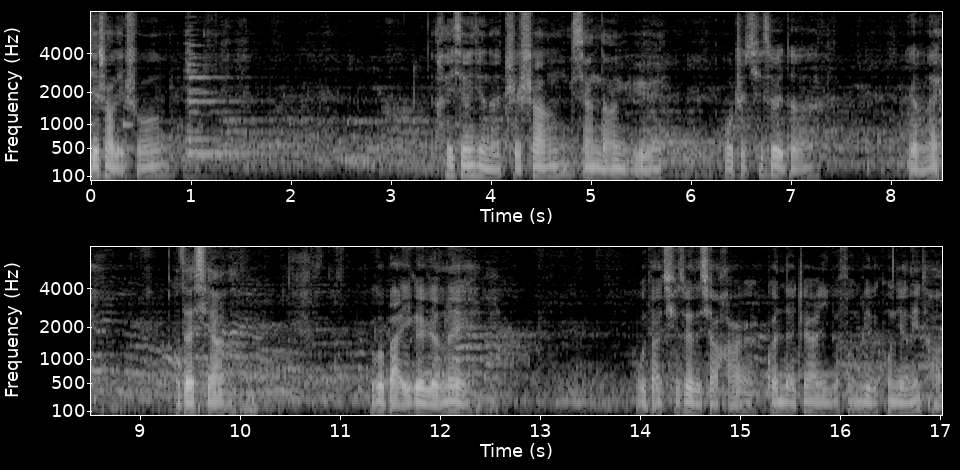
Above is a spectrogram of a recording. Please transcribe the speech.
介绍里说，黑猩猩的智商相当于五至七岁的人类。我在想，如果把一个人类五到七岁的小孩关在这样一个封闭的空间里头，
